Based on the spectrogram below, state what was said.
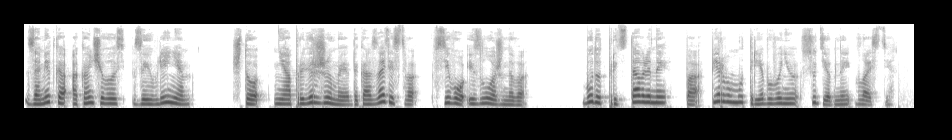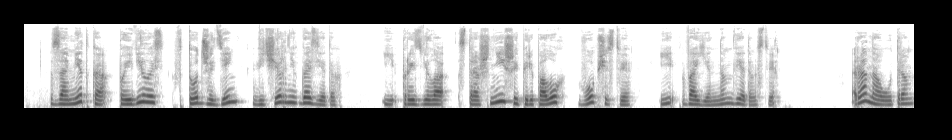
Заметка оканчивалась заявлением, что неопровержимые доказательства всего изложенного будут представлены по первому требованию судебной власти. Заметка появилась в тот же день в вечерних газетах и произвела страшнейший переполох в обществе и военном ведомстве. Рано утром,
